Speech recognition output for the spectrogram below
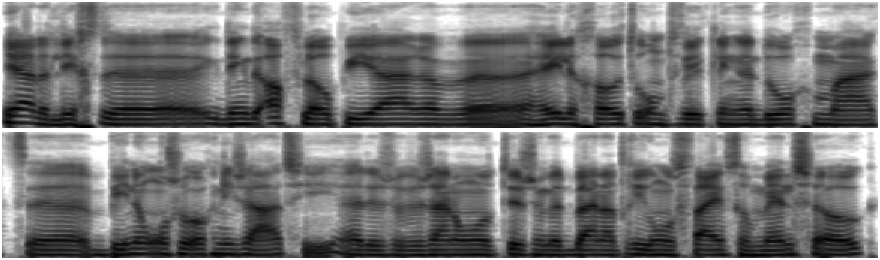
Ja, dat ligt. Uh, ik denk de afgelopen jaren hebben we hele grote ontwikkelingen doorgemaakt uh, binnen onze organisatie. Uh, dus we zijn ondertussen met bijna 350 mensen ook.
